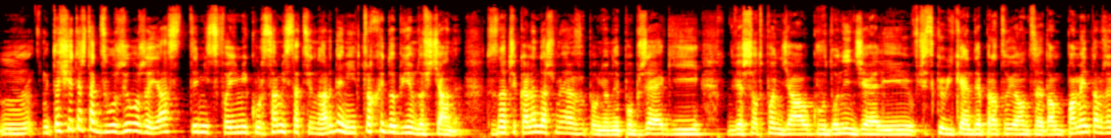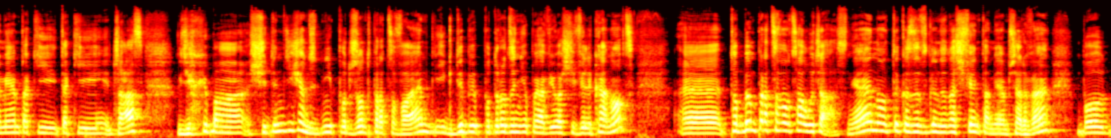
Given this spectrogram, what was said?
mm, i to się też tak złożyło, że ja z tymi swoimi kursami stacjonarnymi trochę dobiłem do ściany. To znaczy kalendarz miałem wypełniony po brzegi, wiesz, od poniedziałku do niedzieli, wszystkie weekendy pracujące. Tam pamiętam, że miałem taki, taki czas, gdzie chyba 70 dni pod rząd pracowałem i gdyby po drodze nie pojawiła się Wielkanoc, e, to bym pracował cały czas, nie? No tylko ze względu na święta miałem przerwę, bo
